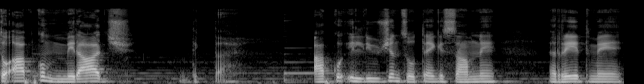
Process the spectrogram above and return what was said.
तो आपको मिराज दिखता है। आपको इल्यूजन्स होते हैं कि सामने रेत में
